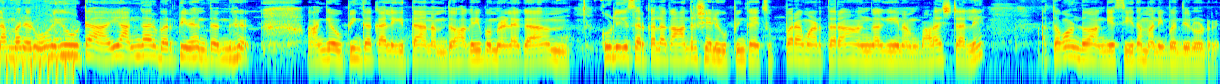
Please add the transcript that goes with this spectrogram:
ನಮ್ಮ ಮನೆಯವ್ರು ಹೋಳಿಗೆ ಊಟ ಈ ಹಂಗಾರು ಬರ್ತೀವಿ ಅಂತಂದ್ರೆ. ಹಂಗೆ ಉಪ್ಪಿನಕಾಯಿ ಕಾಲಿಗಿತ್ತ ನಮ್ಮದು ಹಗರಿ ಬೊಮ್ಮಳಗ ಕೂಡ್ಲಿಗೆ ಸರ್ಕಲಾಗ ಆಂಧ್ರ ಶೈಲಿ ಉಪ್ಪಿನಕಾಯಿ ಸೂಪರಾಗಿ ಮಾಡ್ತಾರೆ, ಹಂಗಾಗಿ ನಮ್ಗೆ ಭಾಳ ಇಷ್ಟ ಅಲ್ಲಿ ಅದು ತೊಗೊಂಡು ಹಂಗೆ ಸೀದಾ ಮನೆಗೆ ಬಂದೀವಿ ನೋಡ್ರಿ.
